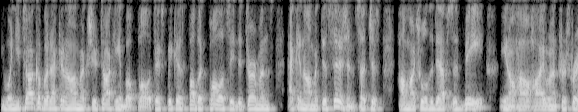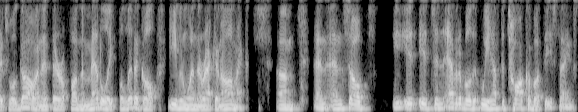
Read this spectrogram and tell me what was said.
when you talk about economics, you're talking about politics because public policy determines economic decisions, such as how much will the deficit be, you know, how high interest rates will go, and they're fundamentally political, even when they're economic. Um, and and so it, it's inevitable that we have to talk about these things.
